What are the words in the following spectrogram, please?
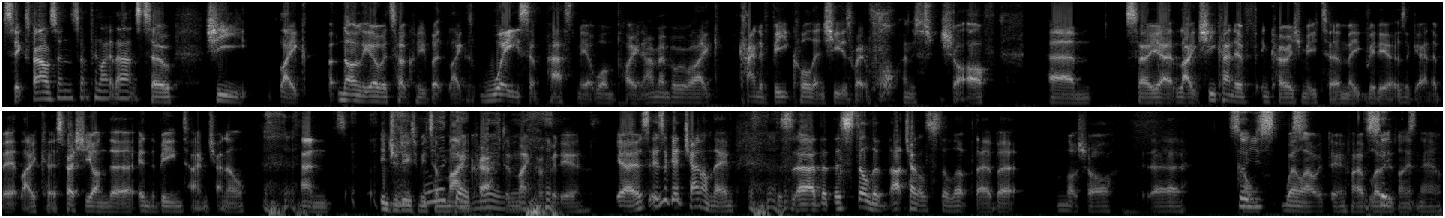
six thousand, something like that. So she like not only overtook me, but like way surpassed me at one point. I remember we were like kind of equal and she just went and just shot off. Um, so yeah, like she kind of encouraged me to make videos again a bit, like especially on the in the Bean Time channel, and introduced me to like Minecraft name, and Minecraft videos. Yeah, it's, it's a good channel name. There's, uh, there's still the, that channel's still up there, but I'm not sure. Uh, so you well I would do if I uploaded so, on it now.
